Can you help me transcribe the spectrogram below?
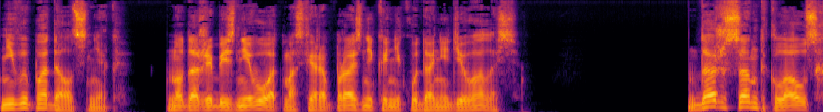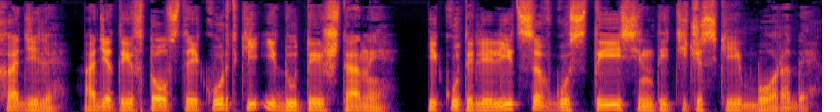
не выпадал снег. Но даже без него атмосфера праздника никуда не девалась. Даже Санта-Клаус ходили, одетые в толстые куртки и дутые штаны, и кутали лица в густые синтетические бороды.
